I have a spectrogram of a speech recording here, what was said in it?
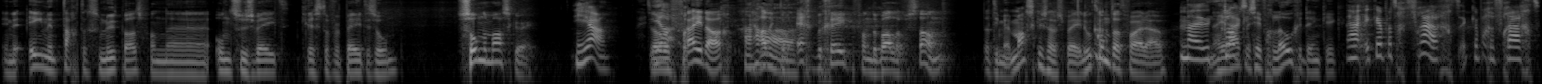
in de 81ste minuut pas van eh, onze zweet Christopher Peterson. Zonder masker. Ja. Terwijl Ja. vrijdag had ik toch echt begrepen van de ballenverstand dat hij met masker zou spelen. Hoe komt dat, Vardo? Nee, Nee, klopt. Herakles heeft gelogen, denk ik. Nou, ik heb het gevraagd. Ik heb gevraagd,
